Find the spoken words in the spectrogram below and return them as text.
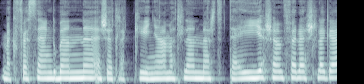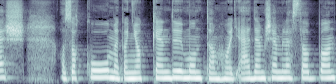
meg feszeng benne, esetleg kényelmetlen, mert teljesen felesleges, az akó, meg a nyakkendő, mondtam, hogy Ádám sem lesz abban,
